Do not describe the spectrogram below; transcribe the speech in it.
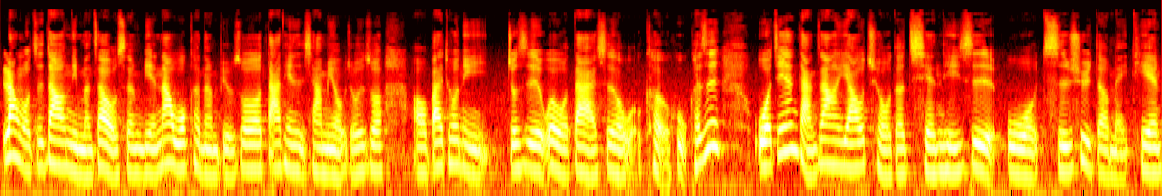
让我知道你们在我身边，那我可能比如说大天使下面，我就会说哦，拜托你就是为我带来适合我客户。可是我今天敢这样要求的前提是我持续的每天，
